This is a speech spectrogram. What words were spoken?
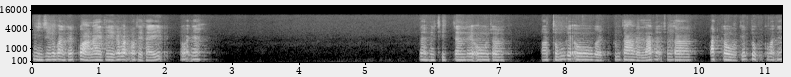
Nhìn trên cái bảng kết quả này thì các bạn có thể thấy, các bạn nhé. Đây, mình chỉ dần cái ô cho nó chống cái ô và chúng ta để lát nữa chúng ta bắt cầu tiếp tục các bạn nhé.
